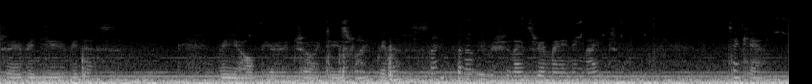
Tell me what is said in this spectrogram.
pleasure you with us. We hope you enjoyed this flight with us and for nice remaining night. Take care.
